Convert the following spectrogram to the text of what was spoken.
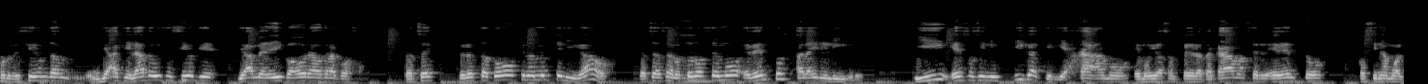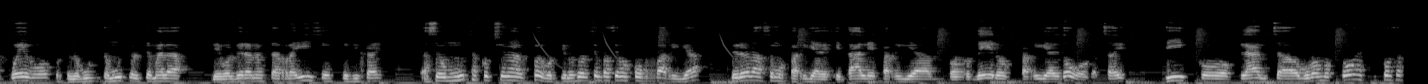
por decir, ya que lado hubiese sido que ya me dedico ahora a otra cosa. ¿Cachai? Pero está todo finalmente ligado. ¿Cachai? O sea, nosotros mm. hacemos eventos al aire libre. Y eso significa que viajamos, hemos ido a San Pedro Atacama a hacer eventos, cocinamos al fuego, porque nos gusta mucho el tema de, la, de volver a nuestras raíces, ¿te fijáis? Hacemos muchas cocciones al fuego, porque nosotros siempre hacemos con parrilla, pero ahora hacemos parrilla vegetales, parrilla cordero, parrilla de todo, ¿cachai? Disco, plancha, ocupamos todas estas cosas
